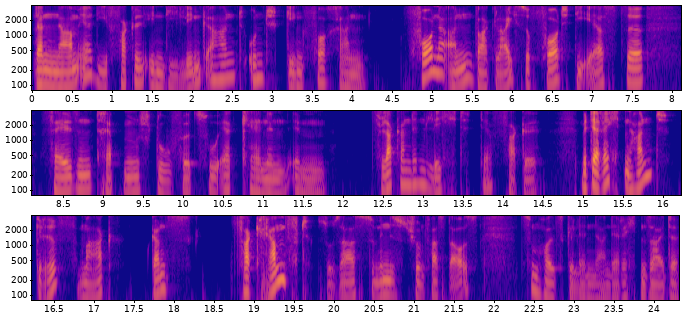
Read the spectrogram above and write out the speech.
Dann nahm er die Fackel in die linke Hand und ging voran. Vorne an war gleich sofort die erste Felsentreppenstufe zu erkennen im flackernden Licht der Fackel. Mit der rechten Hand griff Mark ganz verkrampft, so sah es zumindest schon fast aus, zum Holzgeländer an der rechten Seite.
